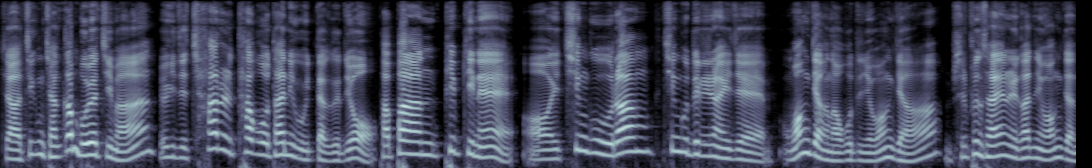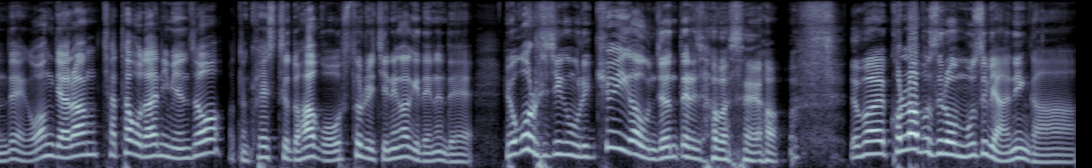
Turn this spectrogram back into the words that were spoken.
자, 지금 잠깐 보였지만, 여기 이제 차를 타고 다니고 있다, 그죠? 파판 15에, 어, 이 친구랑, 친구들이랑 이제 왕자가 나오거든요, 왕자. 슬픈 사연을 가진 왕자인데, 그 왕자랑 차 타고 다니면서 어떤 퀘스트도 하고 스토리를 진행하게 되는데, 요거를 지금 우리 큐이가 운전대를 잡았어요. 정말 콜라보스러운 모습이 아닌가.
